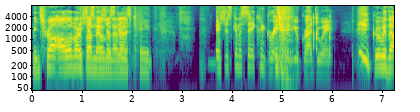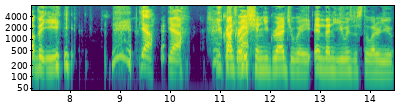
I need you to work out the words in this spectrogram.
we draw all of our It's thumbnails just in gonna- MS Paint It's just gonna say "Congratulations, you graduate." Without the E. Yeah, yeah. You graduate, you graduate, and then U is just the letter U.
